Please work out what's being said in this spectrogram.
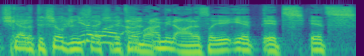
She got it at the children's You know section what? at Kmart. I, I mean, honestly, it, it, it's it's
